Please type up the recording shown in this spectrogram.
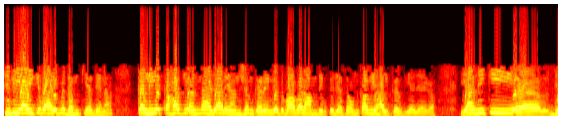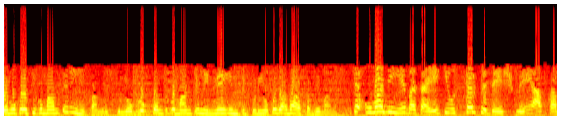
सीबीआई के बारे में धमकियाँ देना कल ये कहा कि अन्ना हजारे अनशन करेंगे तो बाबा रामदेव के जैसा उनका भी हाल कर दिया जाएगा। यानी कि डेमोक्रेसी को मानते नहीं है कांग्रेस के लोग लोकतंत्र को मानते नहीं। मैं इन टिप्पणियों को ज़्यादा असभ्य मानती हूँ। अच्छा उमा जी ये बताइए कि उत्तर प्रदेश में आपका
